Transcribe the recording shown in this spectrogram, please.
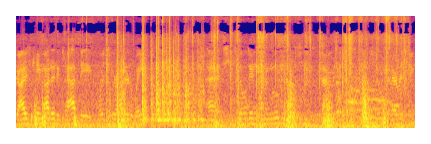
Guys came out of the cab, they pushed her out of the way, and she still didn't want to move now. She's damaged, she was everything.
